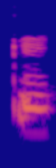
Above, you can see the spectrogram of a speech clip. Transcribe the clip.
끝.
